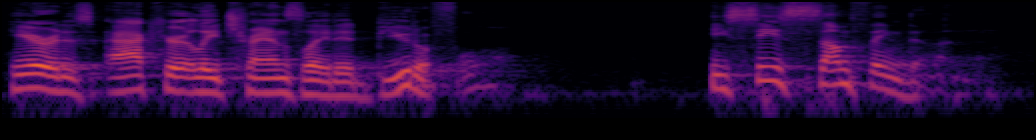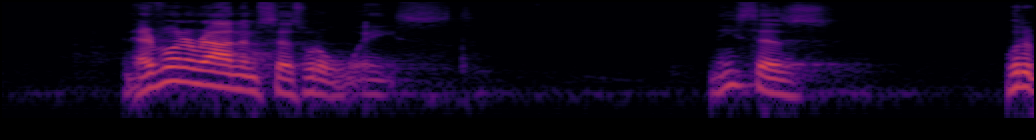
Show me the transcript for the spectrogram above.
Here it is accurately translated beautiful. He sees something done, and everyone around him says, What a waste. And he says, What a,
